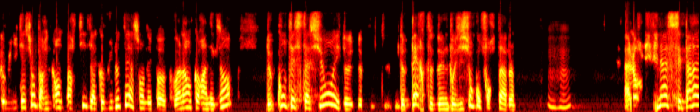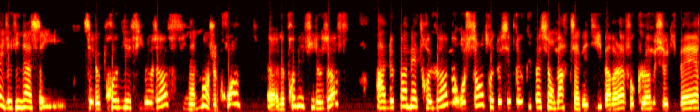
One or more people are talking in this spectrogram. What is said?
communication par une grande partie de la communauté à son époque. Voilà encore un exemple de contestation et de, de, de perte d'une position confortable. Mhm. Alors Lévinas, c'est pareil. Lévinas, c'est le premier philosophe, finalement, je crois, euh, le premier philosophe à ne pas mettre l'homme au centre de ses préoccupations. Marx avait dit, ben voilà, faut que l'homme se libère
